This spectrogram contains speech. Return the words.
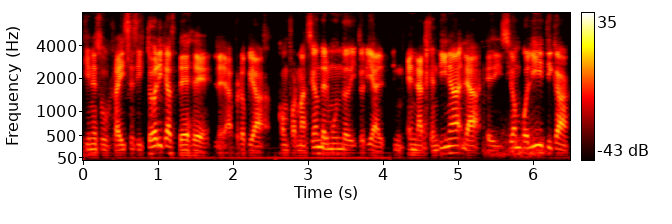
tiene sus raíces históricas desde la propia conformación del mundo editorial. En la Argentina, la edición política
